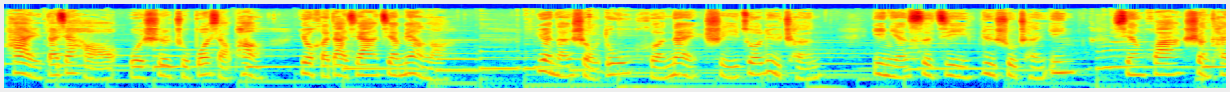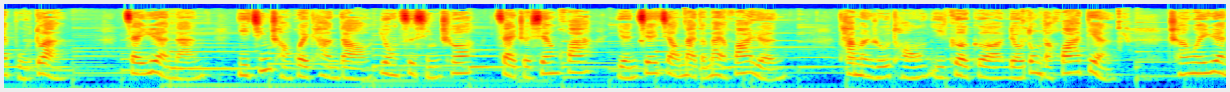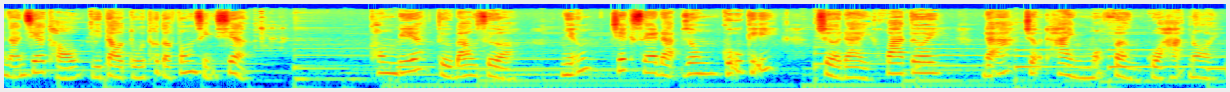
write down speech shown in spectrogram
嗨，大家好，我是主播小胖，又和大家见面了。越南首都河内是一座绿城，一年四季绿树成荫，鲜花盛开不断。在越南，你经常会看到用自行车载着鲜花沿街叫卖的卖花人，他们如同一个个流动的花店，成为越南街头一道独特的风景线。Không biết từ bao giờ những chiếc xe đạp rông cũ kỹ chở đầy hoa tươi đã trở thành một phần của Hà Nội,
